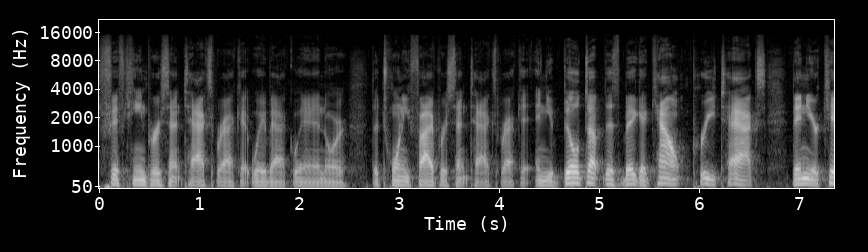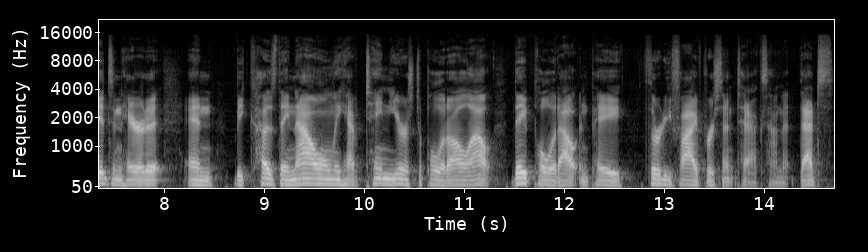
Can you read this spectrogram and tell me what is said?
15% tax bracket way back when or the 25% tax bracket and you built up this big account pre-tax, then your kids inherit it and because they now only have 10 years to pull it all out, they pull it out and pay 35% tax on it. That's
